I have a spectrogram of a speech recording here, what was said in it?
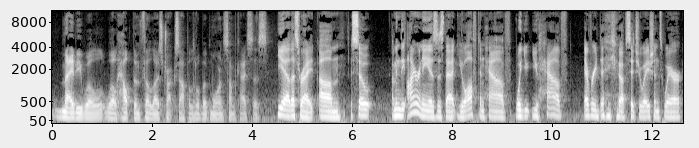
maybe will will help them fill those trucks up a little bit more in some cases. Yeah, that's right. Um, so, I mean, the irony is is that you often have well, you you have every day you have situations where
